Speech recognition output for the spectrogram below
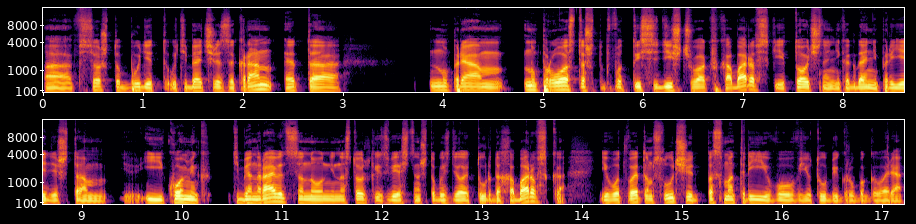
А все, что будет у тебя через экран, это ну прям, ну просто, чтобы вот ты сидишь, чувак, в Хабаровске, и точно никогда не приедешь там, и комик тебе нравится, но он не настолько известен, чтобы сделать тур до Хабаровска, и вот в этом случае посмотри его в Ютубе, грубо говоря.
